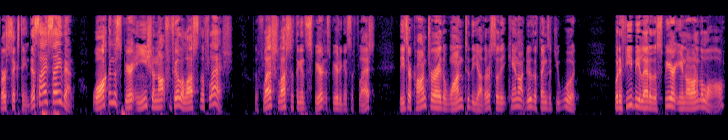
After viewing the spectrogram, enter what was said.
Verse 16. This I say then Walk in the Spirit, and ye shall not fulfill the lust of the flesh. The flesh lusteth against the Spirit, and the Spirit against the flesh. These are contrary the one to the other, so that ye cannot do the things that you would. But if ye be led of the Spirit, ye are not under the law.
